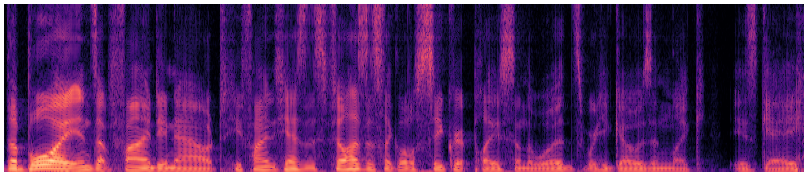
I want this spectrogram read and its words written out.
the boy ends up finding out. He finds he has this. Phil has this like little secret place in the woods where he goes and like is gay.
